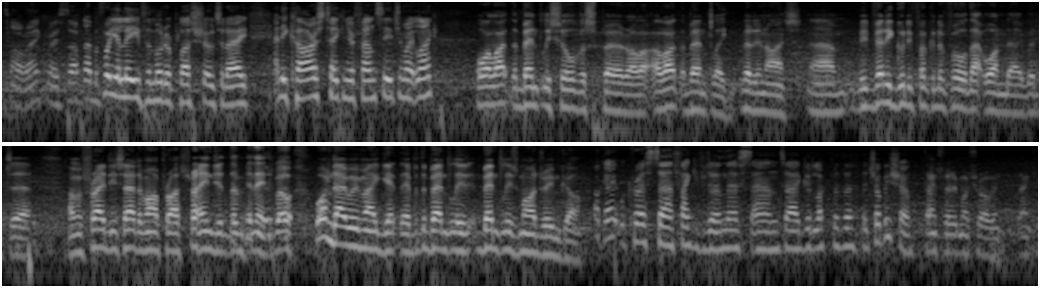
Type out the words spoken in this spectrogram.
All right, great stuff. Now, before you leave the Motor Plus show today, any cars taking your fancy that you might like? Oh, I like the Bentley Silver Spur. I like, I like the Bentley. Very nice. Um, be very good if I could afford that one day, but uh, I'm afraid it's out of my price range at the minute. but one day we may get there. But the Bentley Bentley's my dream car. Okay, well, Kris, uh, thank you for doing this, and uh, good luck with the, the Chubby Show. Thanks very much, Robin. Thank you.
